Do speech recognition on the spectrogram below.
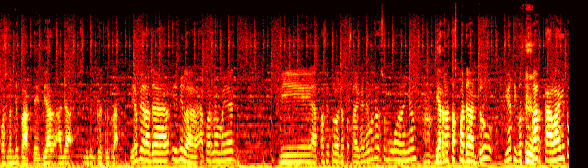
harus ganti pelatih biar agak sedikit greget lah. Ya biar ada inilah apa namanya di atas itu ada persaingannya. Masa semuanya biar- biar atas pada draw dia tiba-tiba kalah itu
